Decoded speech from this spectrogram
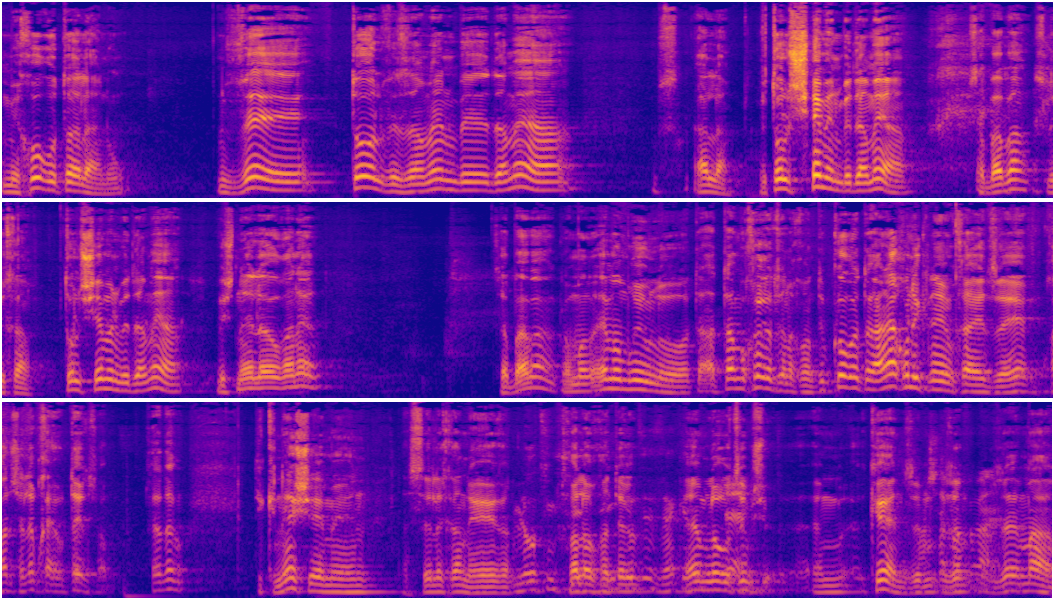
מכור אותה לנו, וטול וזמן בדמיה, הלאה, וטול שמן בדמיה, סבבה? סליחה. טול שמן ודמיה, ושנה לאור הנר. סבבה? כלומר, הם אומרים לו, אתה, אתה מוכר את זה נכון, תמכור את זה, אנחנו נקנה ממך את זה, נוכל לשלם לך יותר שם, בסדר? תקנה שמן, תעשה לך נר, הם לא רוצים תאכל ארוחת שידליק ערב. את זה? הם לא רוצים ש... הם- כן, זה- זה- זה מה,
